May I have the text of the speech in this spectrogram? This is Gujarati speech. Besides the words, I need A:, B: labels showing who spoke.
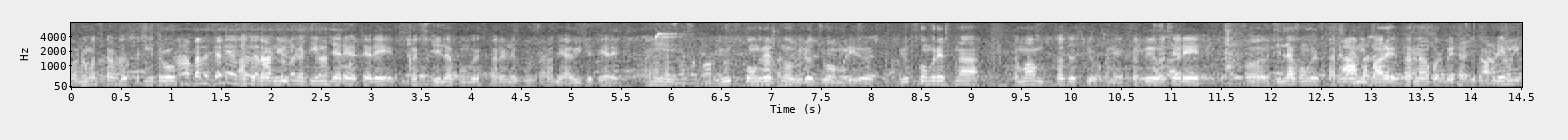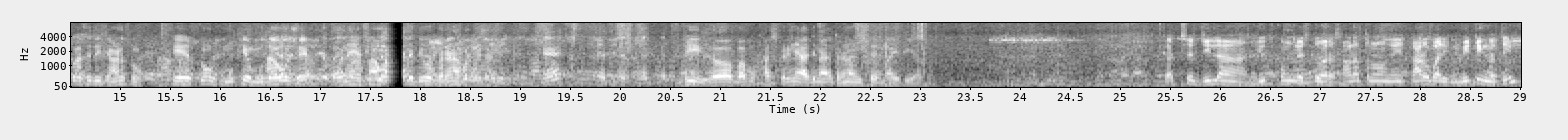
A: નમસ્કાર દર્શક મિત્રો. આશાપુરા ન્યૂઝની ટીમ જ્યારે અત્યારે કચ્છ જિલ્લા કોંગ્રેસ કાર્યાલય ભુજ ખાતે આવી છે ત્યારે અહીં યુથ કોંગ્રેસનો વિરોધ જોવા મળી રહ્યો છે. યુથ કોંગ્રેસના તમામ સદસ્યો અને સભ્યો અત્યારે જિલ્લા કોંગ્રેસ કાર્યાલયની બહાર ધરણા પર બેઠા છે. તો આપણે એમની પાસેથી જાણશું કે શું મુખ્ય મુદ્દાઓ છે અને શા માટે તેઓ ધરણા પર બેઠા છે. જી બાપુ ખાસ કરીને આજના ધરણા વિશે માહિતી આપો.
B: કચ્છ જિલ્લા યુથ કોંગ્રેસ દ્વારા સાડા ત્રણ કારોબારીની મિટિંગ હતી.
